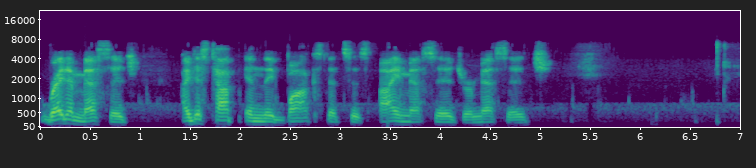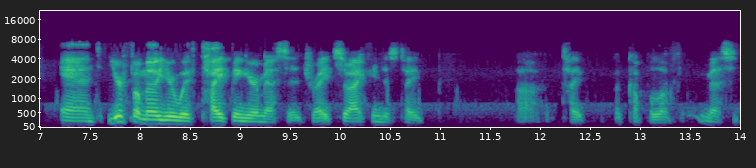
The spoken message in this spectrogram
write a message, I just tap in the box that says iMessage or message. And you're familiar with typing your message, right? So I can just type uh, type a couple of message,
